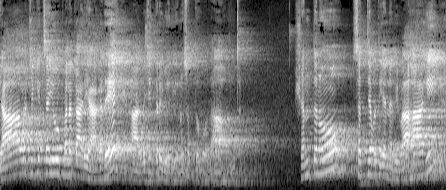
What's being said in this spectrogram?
ಯಾವ ಚಿಕಿತ್ಸೆಯೂ ಫಲಕಾರಿಯಾಗದೆ ಆ ವಿಚಿತ್ರ ವೀರ್ಯನು ಸತ್ತು ಹೋದ ಅಂತ. ಶಂತನೂ ಸತ್ಯವತಿಯನ್ನು ವಿವಾಹ ಆಗಿ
